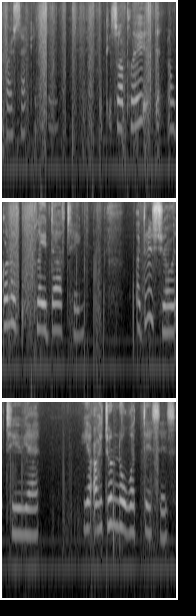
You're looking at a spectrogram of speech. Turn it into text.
five seconds. Okay, so I play. I'm gonna play that thing. I didn't show it to you yet. Yeah, I don't know what this is.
